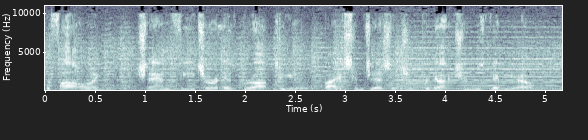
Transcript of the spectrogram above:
The following Shan feature is brought to you by Synthesis Productions Video.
